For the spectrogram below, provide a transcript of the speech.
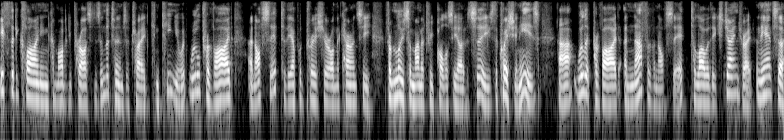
If the decline in commodity prices and the terms of trade continue, it will provide an offset to the upward pressure on the currency from looser monetary policy overseas. The question is, uh, will it provide enough of an offset to lower the exchange rate? And the answer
